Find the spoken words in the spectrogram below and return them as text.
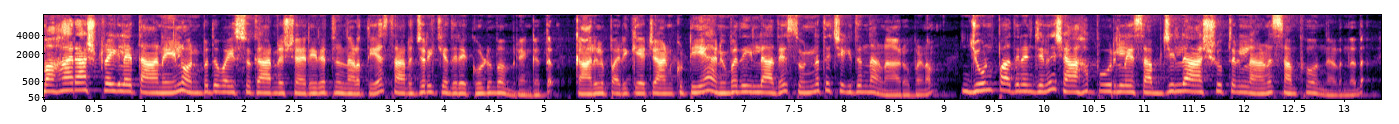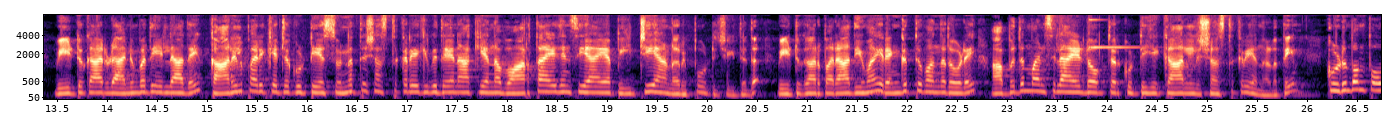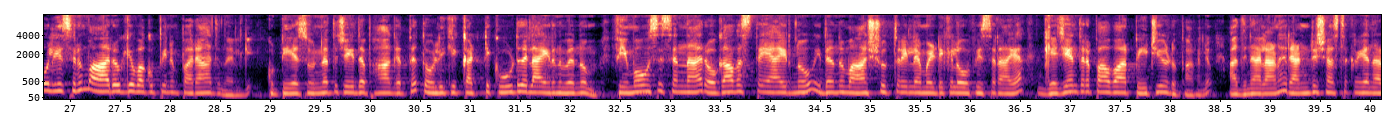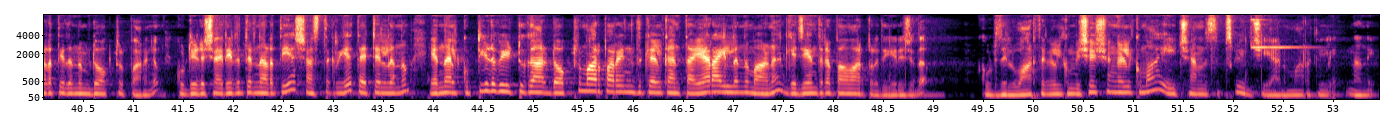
മഹാരാഷ്ട്രയിലെ താനയിൽ ഒൻപത് വയസ്സുകാരന്റെ ശരീരത്തിൽ നടത്തിയ സർജറിക്കെതിരെ കുടുംബം രംഗത്ത്. കാലിൽ പരിക്കേറ്റ ആൺകുട്ടിയെ അനുമതിയില്ലാതെ സുന്നത്ത് ചെയ്തെന്നാണ് ആരോപണം. ജൂൺ പതിനഞ്ചിന് ഷാഹപൂരിലെ സബ് ജില്ലാ ആശുപത്രിയിലാണ് സംഭവം നടന്നത്. വീട്ടുകാരുടെ അനുമതിയില്ലാതെ കാറിൽ പരിക്കേറ്റ കുട്ടിയെ സുന്നത്ത് ശസ്ത്രക്രിയയ്ക്ക് വിധേയനാക്കിയെന്ന വാർത്താ ഏജൻസിയായ പി ടി ആണ് റിപ്പോർട്ട് ചെയ്തത്. വീട്ടുകാർ പരാതിയുമായി രംഗത്ത് വന്നതോടെ അബദ്ധം മനസ്സിലായ ഡോക്ടർ കുട്ടിക്ക് കാറിൽ ശസ്ത്രക്രിയ നടത്തി. കുടുംബം പോലീസിനും ആരോഗ്യ വകുപ്പിനും പരാതി നൽകി. കുട്ടിയെ സുന്നത്ത് ചെയ്ത ഭാഗത്ത് തൊലിക്ക് കട്ടി കൂടുതലായിരുന്നുവെന്നും ഫിമോസിസ് എന്ന രോഗാവസ്ഥയായിരുന്നു ഇതെന്നും ആശുപത്രിയിലെ മെഡിക്കൽ ഓഫീസറായ ഗജേന്ദ്ര പവാർ പി ടിയോട് പറഞ്ഞു. അതിനാലാണ് രണ്ട് ശസ്ത്രക്രിയ നടത്തിയതെന്നും ഡോക്ടർ പറഞ്ഞു. കുട്ടിയുടെ ശരീരത്തിൽ നടത്തിയ ശസ്ത്രക്രിയ തെറ്റല്ലെന്നും എന്നാൽ കുട്ടിയുടെ വീട്ടുകാർ ഡോക്ടർമാർ പറയുന്നത് കേൾക്കാൻ തയ്യാറായില്ലെന്നുമാണ് ഗജേന്ദ്ര പവാർ പ്രതികരിച്ചത്. കൂടുതൽ വാർത്തകൾക്കും വിശേഷങ്ങൾക്കുമായി ഈ ചാനൽ സബ്സ്ക്രൈബ് ചെയ്യാനും മറക്കില്ലേ. നന്ദി.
